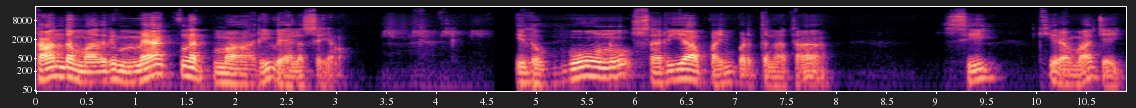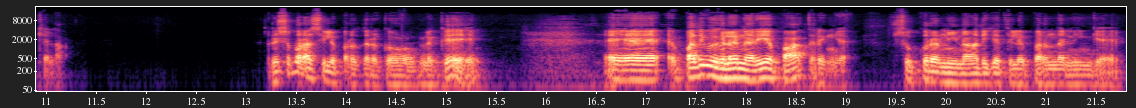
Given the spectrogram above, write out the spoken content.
காந்தம் மாதிரி மேக்னட் மாதிரி வேலை செய்யணும். இது மூணும் சரியா பயன்படுத்தினா தான் சீக்கிரமா ஜெயிக்கலாம். ரிஷபராசியில் பிறந்திருக்கவங்களுக்கு பதிவுகளை நிறைய பார்க்குறீங்க. சுக்கரனின் ஆதிக்கத்தில் பிறந்த நீங்கள்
